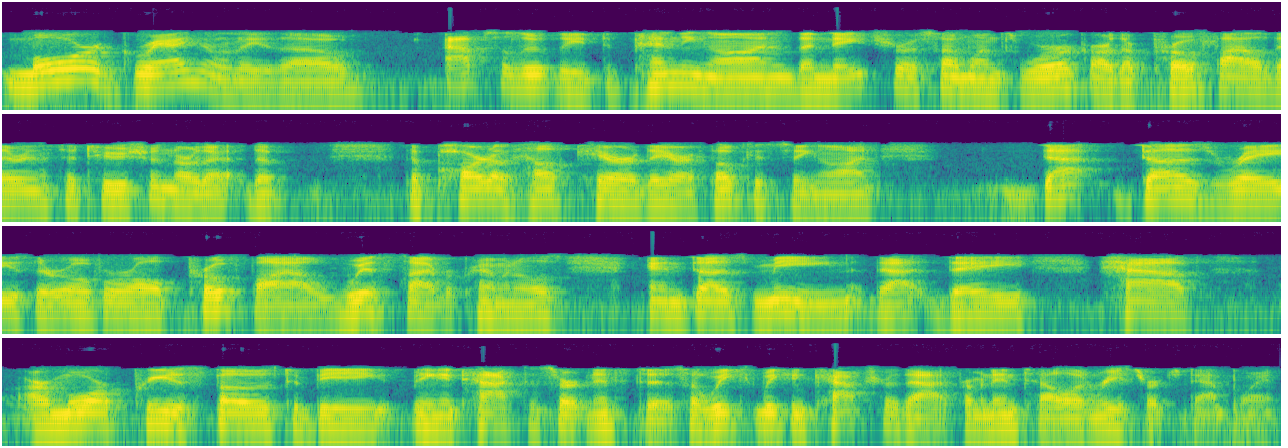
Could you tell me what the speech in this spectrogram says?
More granularly, though, absolutely, depending on the nature of someone's work or the profile of their institution or the, the, the part of healthcare they are focusing on, that does raise their overall profile with cyber criminals and does mean that they have are more predisposed to be being attacked in certain instances. So we we can capture that from an intel and research standpoint.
